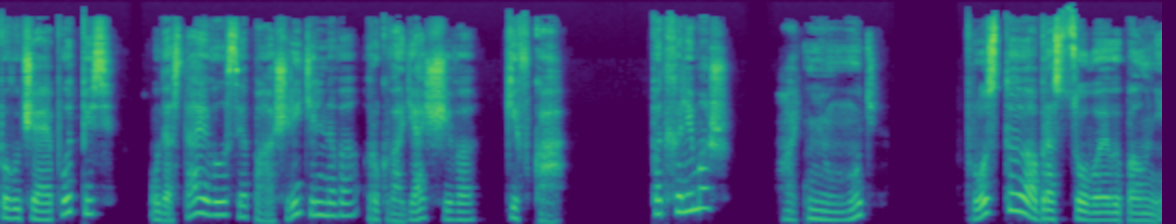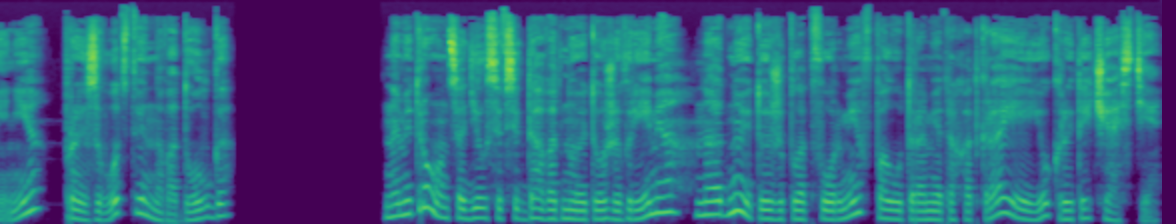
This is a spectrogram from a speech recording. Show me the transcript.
получая подпись, удостаивался поощрительного руководящего кивка. Подхалимаш? Отнюдь. Просто образцовое выполнение производственного долга. На метро он садился всегда в одно и то же время на одной и той же платформе в полутора метрах от края ее крытой части.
